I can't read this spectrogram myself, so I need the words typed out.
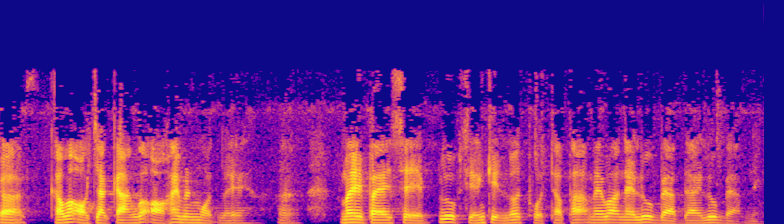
ก็คำว่าออกจากกามก็ออกให้มันหมดเลย ไม่ไปเสพรูปเสียงกลิ่นรสผลทพะ ไม่ว่าในรูปแบบใดรูปแบบหนึ่ง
